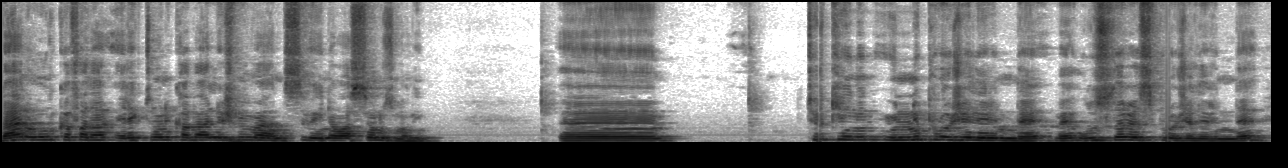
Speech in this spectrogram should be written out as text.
Ben Uğur Kafadar, elektronik haberleşme mühendisi ve inovasyon uzmanıyım. Ee, Türkiye'nin ünlü projelerinde ve uluslararası projelerinde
